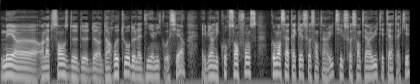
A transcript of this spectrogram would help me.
mais en absence d'un retour de la dynamique haussière, eh bien les cours s'enfoncent, commencent à attaquer le 61.8. Si le 61.8 était attaqué,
